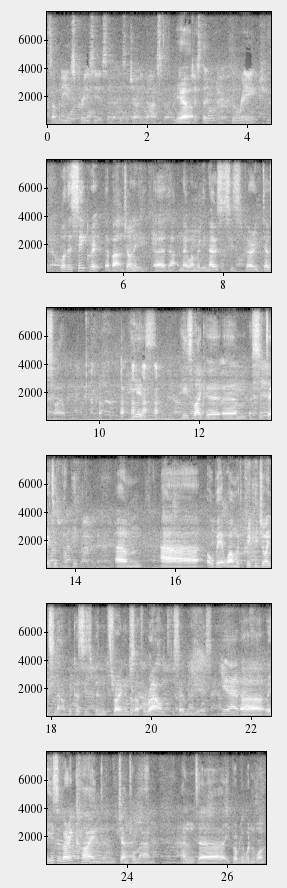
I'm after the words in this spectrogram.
somebody as crazy as a, as a Johnny Knoxville. Yeah. just the the range. You know. Well, the secret about Johnny uh, that no one really knows is he's very docile. he is. He's like a, um, a sedated puppy. Um, uh, albeit one with creaky joints now because he's been throwing himself around for so many years. yeah. Uh, but he's a very kind and gentle man, and uh, he probably wouldn't want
